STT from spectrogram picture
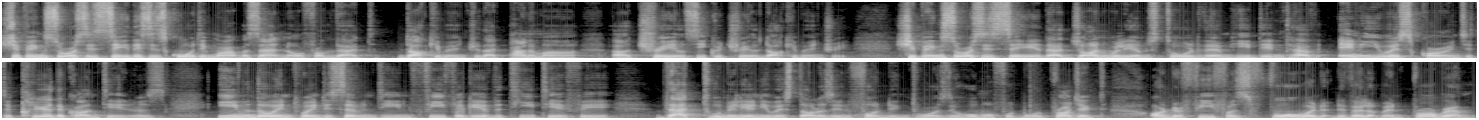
shipping sources say, this is quoting Mark Bassant now from that documentary, that Panama uh, Trail, Secret Trail documentary. Shipping sources say that John Williams told them he didn't have any U.S. currency to clear the containers, even though in 2017 FIFA gave the TTFA that 2 million US dollars in funding towards the Home of Football project under FIFA's Forward Development Program.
